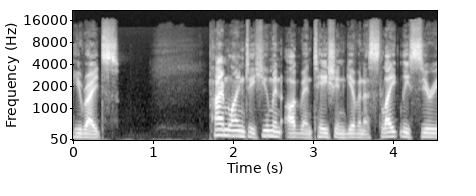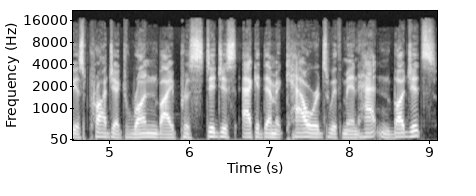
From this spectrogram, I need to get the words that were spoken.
He writes Timeline to human augmentation given a slightly serious project run by prestigious academic cowards with Manhattan budgets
